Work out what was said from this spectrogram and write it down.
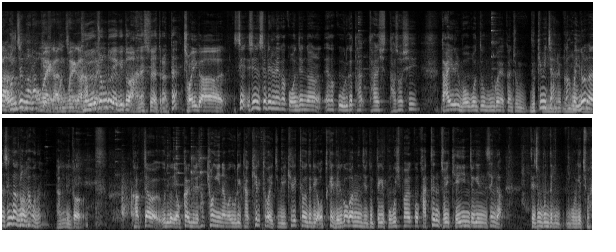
언젠가는 할게 오마이갓, 언젠가. 오마이갓. 그 정도 얘기도 안 했어, 애들한테? 저희가 시- 시즌 3를 해갖고 언젠가 해갖고 우리가 다, 다시 다섯이 나이를 먹어도 뭔가 약간 좀 느낌 있지 않을까? 막 이런 나는 생각을 하거든. 당연히. 그러니까 각자 우리가 역할들이 석형이나 뭐 우리 다 캐릭터가 있지만 이 캐릭터들이 어떻게 늙어갔는지도 되게 보고 싶어 할 것 같은 저희 개인적인 생각. 대중분들은 모르겠지만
